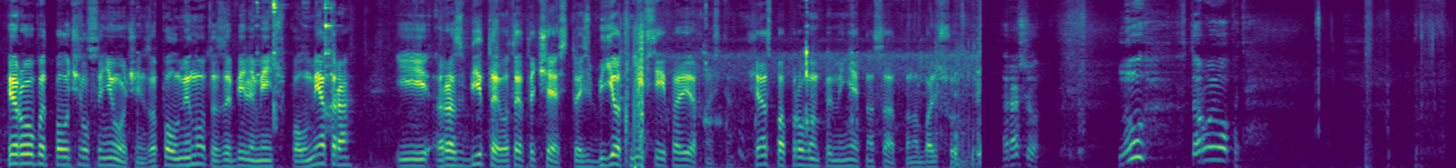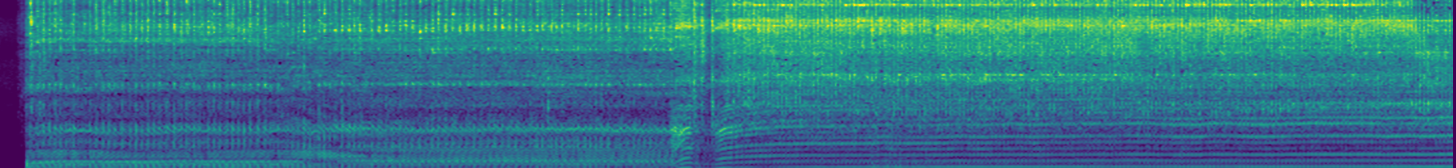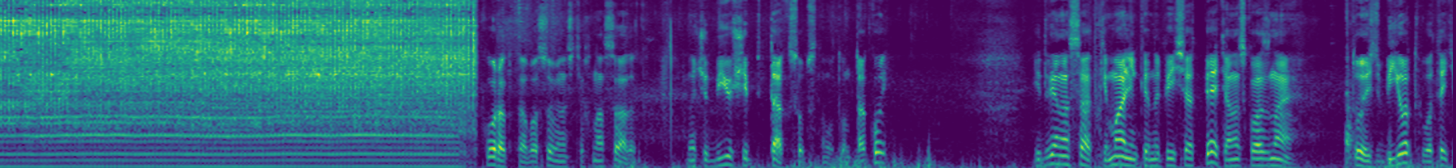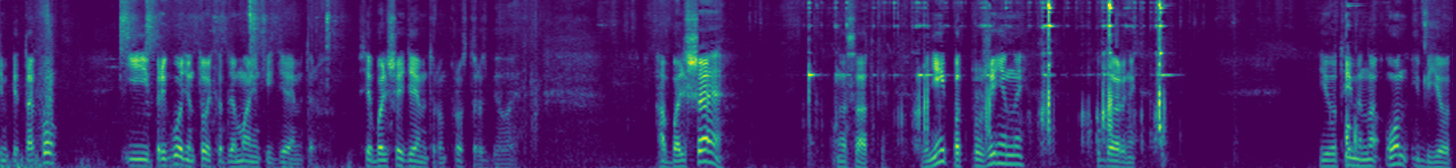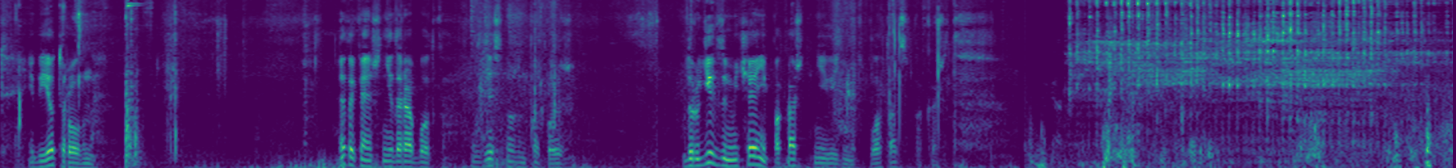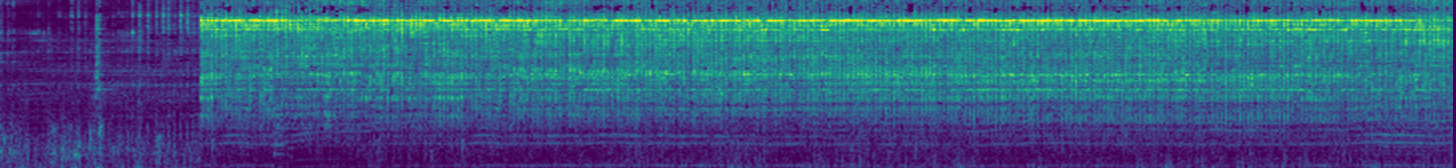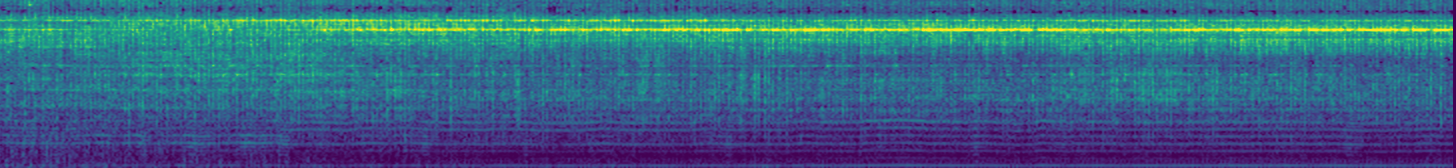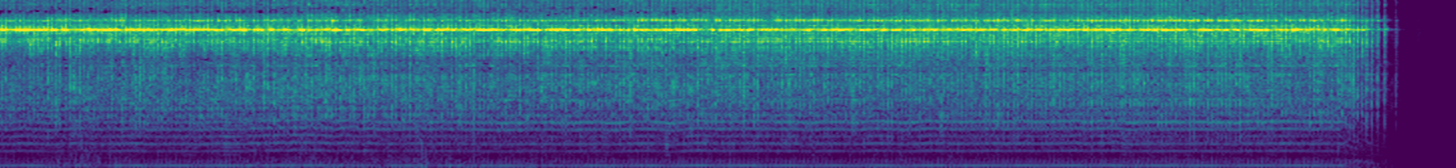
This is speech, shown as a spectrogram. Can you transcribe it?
Первый опыт получился не очень. За полминуты забили меньше полметра и разбитая вот эта часть, то есть бьет не всей поверхностью. Сейчас попробуем поменять насадку на большую. Хорошо. Ну, второй опыт. Коротко об особенностях насадок. Значит, бьющий пятак, собственно, вот он такой. И две насадки. Маленькая на 55, она сквозная. То есть бьет вот этим пятаком и пригоден только для маленьких диаметров. Все большие диаметры он просто разбивает. А большая насадка, в ней подпружиненный ударник. И вот именно он и бьет. И бьет ровно. Это, конечно, недоработка. Здесь нужен такой же. Других замечаний пока что не видим. Эксплуатация покажет.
